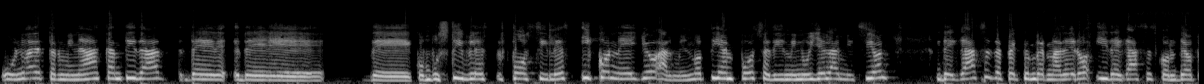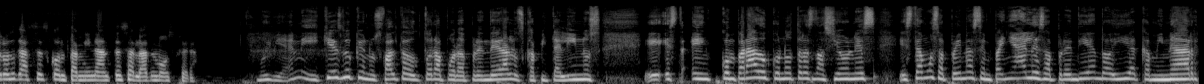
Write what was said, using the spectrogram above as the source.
una determinada cantidad de, de combustibles fósiles y con ello al mismo tiempo se disminuye la emisión de gases de efecto invernadero y de gases con de otros gases contaminantes a la atmósfera. Muy bien. ¿Y qué es lo que nos falta, doctora, por aprender a los capitalinos? Eh, en, comparado con otras naciones, estamos apenas en pañales aprendiendo ahí a caminar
